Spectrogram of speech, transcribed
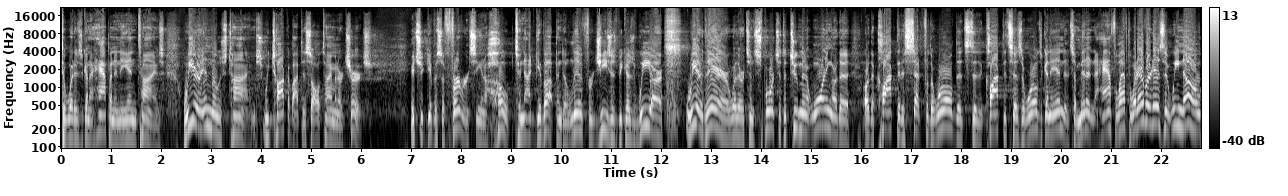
to what is going to happen in the end times. We are in those times. We talk about this all the time in our church. It should give us a fervency and a hope to not give up and to live for Jesus because we are, we are there, whether it's in sports at the two minute warning or the, or the clock that is set for the world, that's the clock that says the world's going to end, it's a minute and a half left, whatever it is that we know,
